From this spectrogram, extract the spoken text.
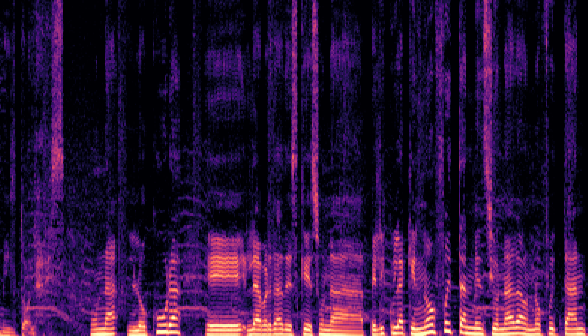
mil dólares. Una locura. Eh, la verdad es que es una película que no fue tan mencionada o no fue tan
